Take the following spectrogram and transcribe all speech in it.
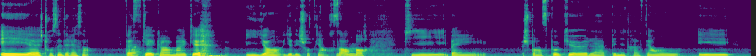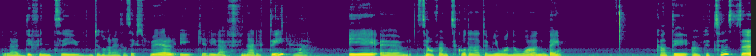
Et euh, je trouve ça intéressant. Parce que clairement que il y a, y a des choses qui en ressortent. Mhm. Puis, ben, je pense pas que la pénétration est la définitive d'une relation sexuelle et quelle est la finalité. Ouais. Et euh, si on fait un petit cours d'anatomie 101, ben, quand t'es un fœtus, euh,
